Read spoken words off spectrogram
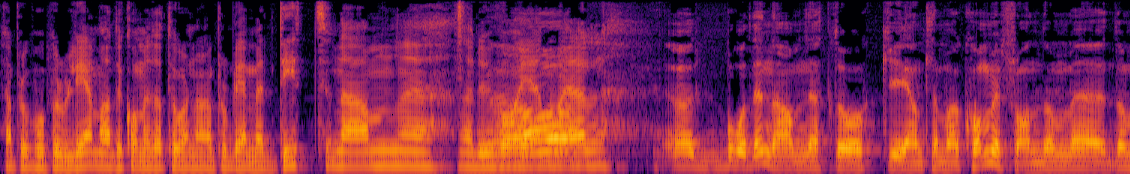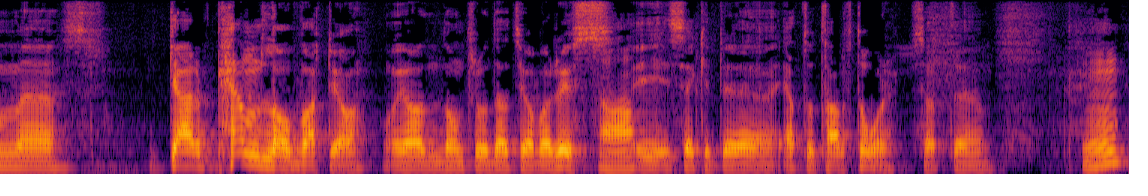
Apropå problem, hade kommentatorerna några problem med ditt namn eh, när du var i Ja. NHL? Ja, Både namnet och egentligen var jag kommer ifrån. De, eh, de, eh, Garpendlov vart jag och jag, de trodde att jag var ryss Ja. i säkert eh, ett och ett halvt år. Så att, eh, mm.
